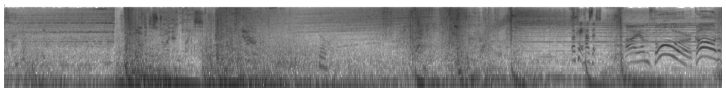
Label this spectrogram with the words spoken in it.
Clint? We need to destroy that place. Now! No. Okay, how's this? I am Thor, god of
